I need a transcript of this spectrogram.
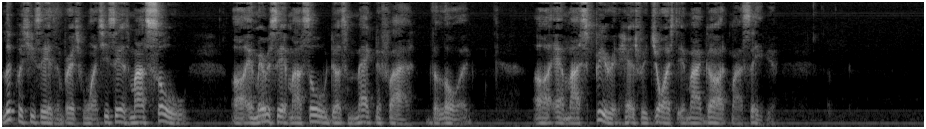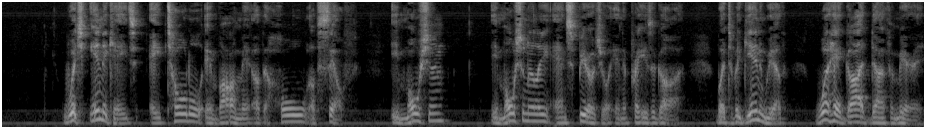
Look what she says in verse 1. She says, My soul, uh, and Mary said, My soul does magnify the Lord, uh, and my spirit has rejoiced in my God, my Savior. Which indicates a total involvement of the whole of self, emotion, emotionally and spiritual in the praise of God. But to begin with, what had God done for Mary?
